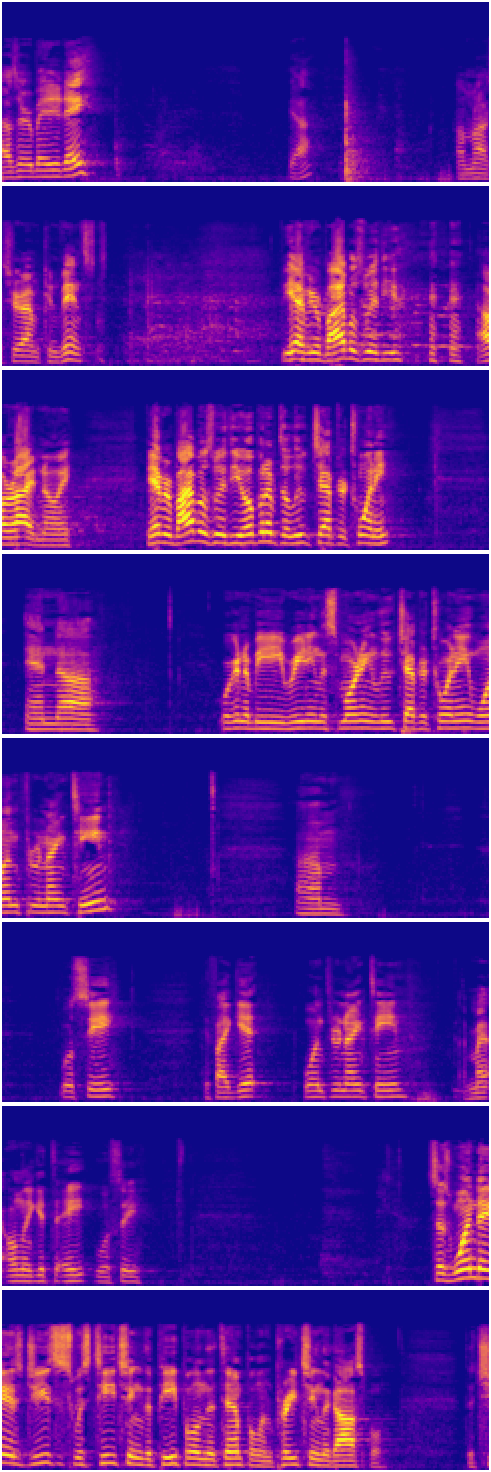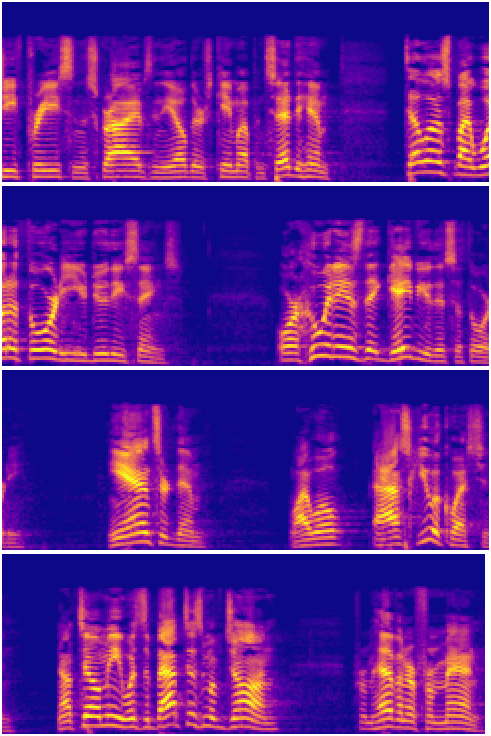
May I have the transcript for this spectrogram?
How's everybody today? Yeah? I'm not sure I'm convinced. If you have your Bibles with you, all right, Noe. If you have your Bibles with you, open up to Luke chapter 20. And uh, we're going to be reading this morning Luke chapter 20, 1 through 19. Um, we'll see if I get 1 through 19. I might only get to 8. We'll see. It says, One day as Jesus was teaching the people in the temple and preaching the gospel, the chief priests and the scribes and the elders came up and said to him, Tell us by what authority you do these things, or who it is that gave you this authority. He answered them, Well, I will ask you a question. Now tell me, was the baptism of John from heaven or from man?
